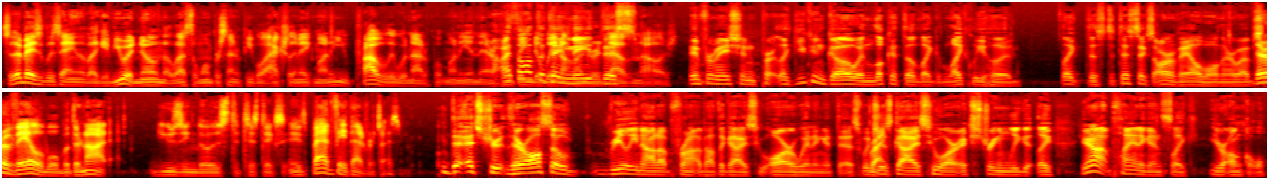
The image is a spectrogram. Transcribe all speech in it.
So they're basically saying that, like, if you had known that less than one percent of people actually make money, you probably would not have put money in there. I thought to that win they made this- $100,000. Information per, like you can go and look at the like likelihood, like the statistics are available on their website. They're available, but they're not using those statistics. It's bad faith advertising. Th- It's true. They're also really not upfront about the guys who are winning at this, which Right. is guys who are extremely good. Like you're not playing against like your uncle.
